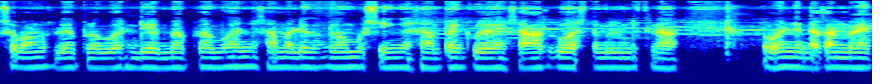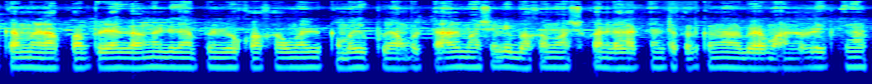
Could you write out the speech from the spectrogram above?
sebab dari pelabuhan dia pelabuhannya sama dengan Columbus sehingga sampai ke wilayah sangat luas dan belum dikenal. Bahwa menyatakan mereka melakukan perdagangan dengan penduduk lokal kembali, pulang bertahan Maksudnya bahkan masukkan darat yang terkenal beberapa Anatolik dengan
